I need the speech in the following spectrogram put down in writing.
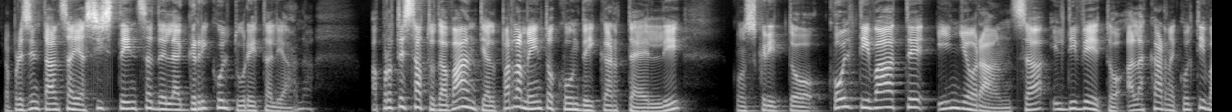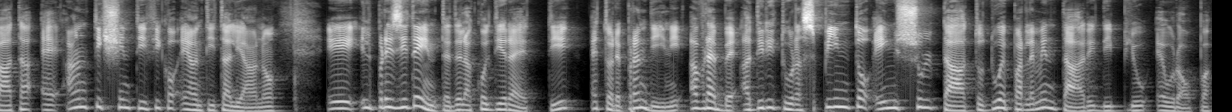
rappresentanza e assistenza dell'agricoltura italiana. Ha protestato davanti al Parlamento con dei cartelli con scritto coltivate ignoranza, il divieto alla carne coltivata è antiscientifico e anti-italiano e il presidente della Coldiretti, Ettore Prandini, avrebbe addirittura spinto e insultato due parlamentari di più Europa.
